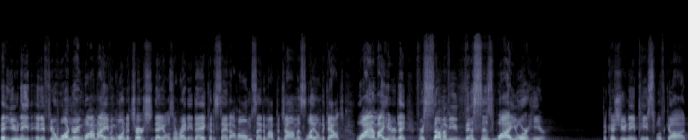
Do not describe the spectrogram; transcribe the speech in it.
that you need, and if you're wondering, why am I even going to church today? It was a rainy day. Could have stayed at home, stayed in my pajamas, laid on the couch. Why am I here today? For some of you, this is why you're here. Because you need peace with God.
